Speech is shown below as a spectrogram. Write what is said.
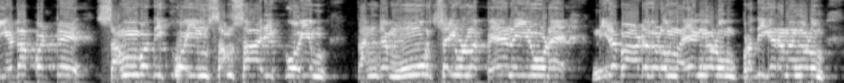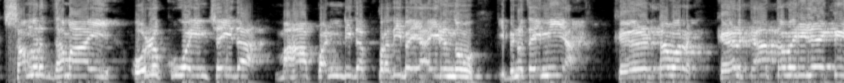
ഇടപെട്ട് സംവദിക്കുകയും സംസാരിക്കുകയും തന്റെ മൂർച്ചയുള്ള പേനയിലൂടെ നിലപാടുകളും നയങ്ങളും പ്രതികരണങ്ങളും സമൃദ്ധമായി ഒഴുക്കുകയും ചെയ്ത മഹാപണ്ഡിത പ്രതിഭയായിരുന്നു ഇബിനു തൈമിയ കേട്ടവർ കേൾക്കാത്തവരിലേക്ക്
